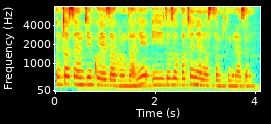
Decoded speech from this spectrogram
Tymczasem dziękuję za oglądanie i do zobaczenia następnym razem.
